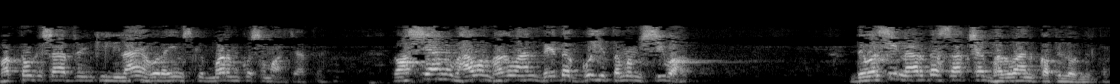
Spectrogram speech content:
भक्तों के साथ जो इनकी लीलाएँ हो रही है, उसके मर्म को समझ जाते हैं। अस्यानुभाव भगवान वेद गुह्य तमम शिव। देवर्षि नारद साक्षात भगवान कपिलो नृप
